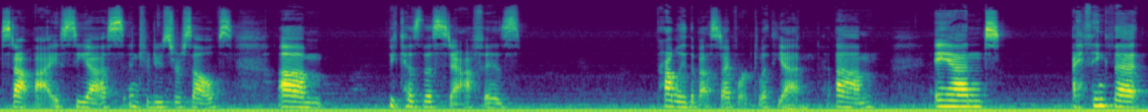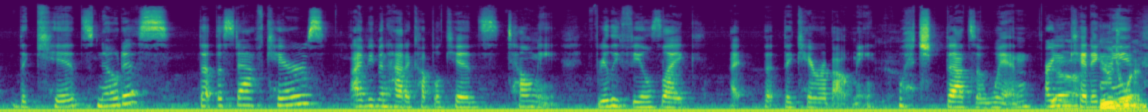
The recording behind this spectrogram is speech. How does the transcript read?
Stop by, see us, introduce yourselves. Um, because the staff is probably the best I've worked with yet. Um, and I think that the kids notice that the staff cares. I've even had a couple kids tell me it really feels like I, that they care about me, which that's a win. Are yeah, you kidding me? Win.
